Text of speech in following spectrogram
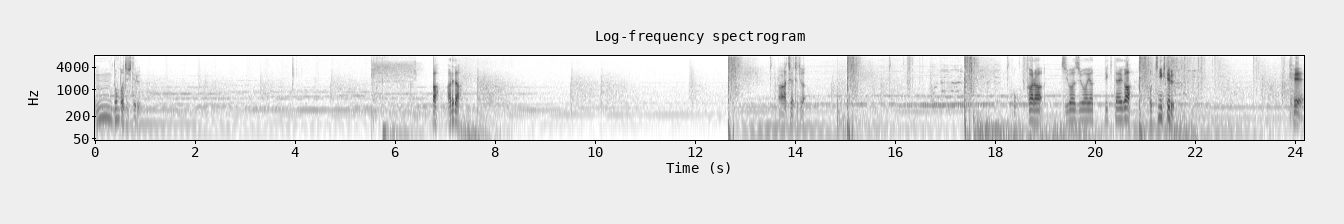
うん、ドンパチしてる。あ、あれだ。あ、違う違う違う。からじわじわやっていきたいが、こっちに来てる。OK。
